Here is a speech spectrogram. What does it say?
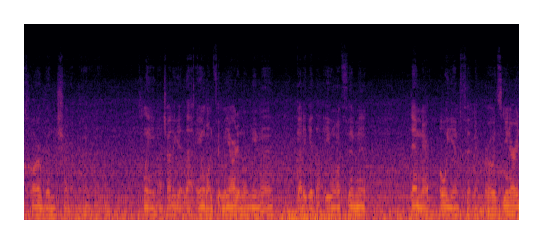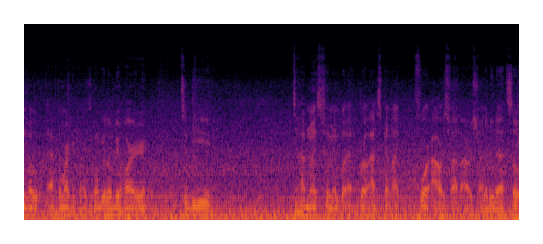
carbon trunk, man. Clean. I try to get that A1 fitment. You already know me, man. Gotta get that A1 fitment. Damn near OEM fitment, bro. It's you already know aftermarket parts is gonna be a little bit harder to be to have nice fitment, but bro, I spent like four hours, five hours trying to do that, so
